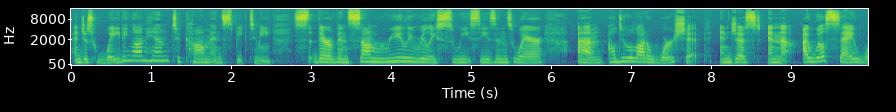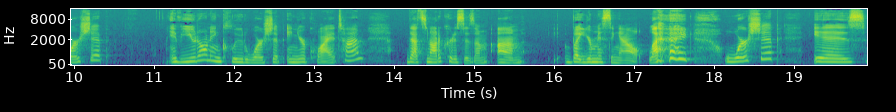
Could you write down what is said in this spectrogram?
and just waiting on Him to come and speak to me. There have been some really, really sweet seasons where um, I'll do a lot of worship and just, and I will say, worship, if you don't include worship in your quiet time, that's not a criticism, um, but you're missing out. Like, worship is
